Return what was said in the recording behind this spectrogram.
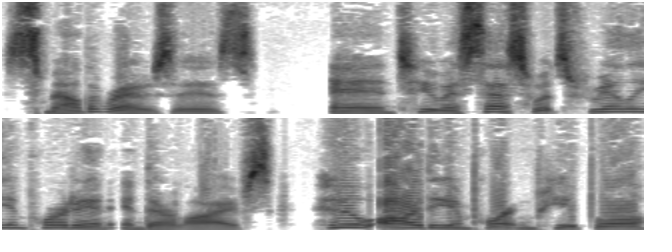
smell the roses and to assess what's really important in their lives. Who are the important people?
